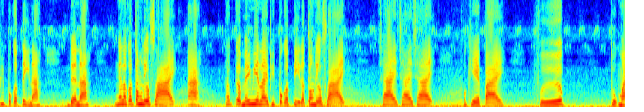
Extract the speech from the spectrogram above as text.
ผิดปกตินะ เดี๋ยวนะ งั้นเราก็ต้องเลี้ยวซ้าย อะ ถ้าเกิดไม่มีอะไรผิดปกติเราต้องเลี้ยวซ้าย ใช่ใช่ใช่โอเคไป ฟืบ ถูกไหม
